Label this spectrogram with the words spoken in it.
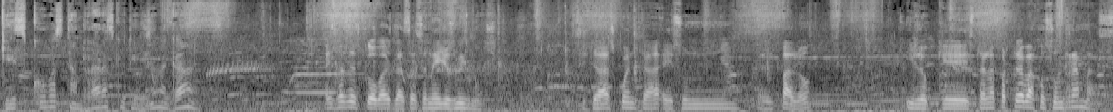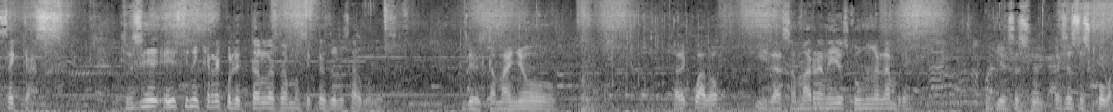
¿Qué escobas tan raras que utilizan acá? Esas escobas las hacen ellos mismos. Si te das cuenta, es un el palo y lo que está en la parte de abajo son ramas secas. Entonces e- ellos tienen que recolectar las ramas secas de los árboles del tamaño adecuado y las amarran ellos con un alambre y esa es su, esa es su escoba.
